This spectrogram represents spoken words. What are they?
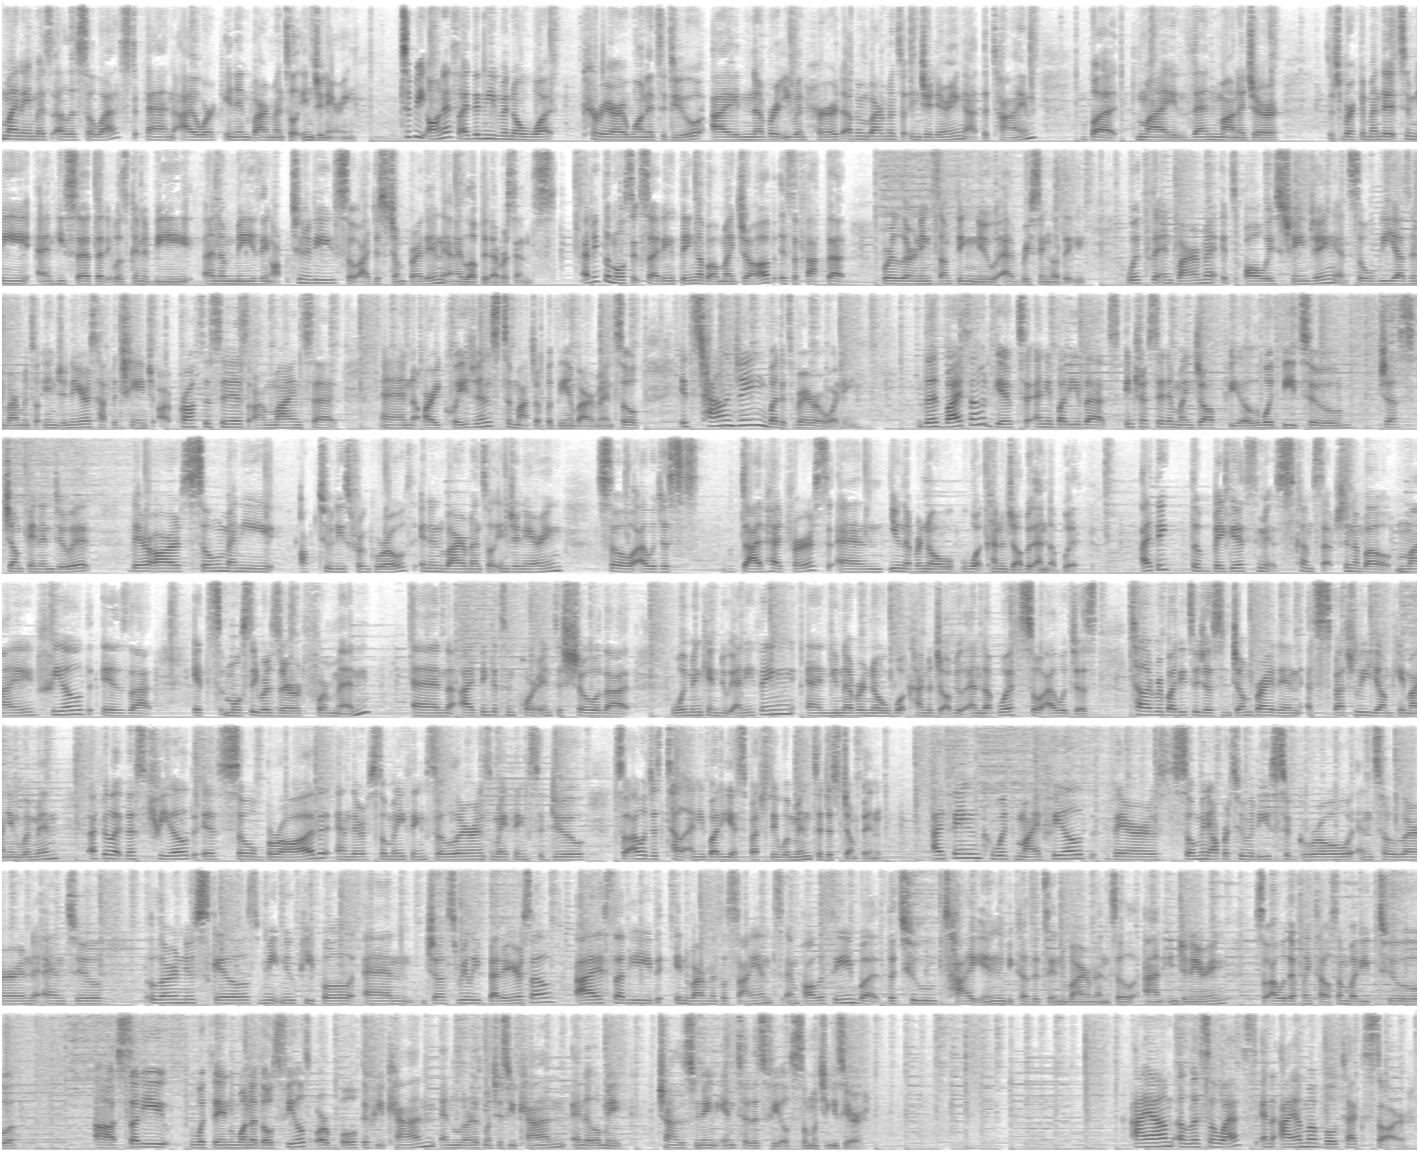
My name is Alyssa West, and I work in environmental engineering. To be honest, I didn't even know what career I wanted to do. I never even heard of environmental engineering at the time, but my then manager just recommended it to me and he said that it was going to be an amazing opportunity. So I just jumped right in and I loved it ever since. I think the most exciting thing about my job is the fact that we're learning something new every single day with the environment, it's always changing. And so we as environmental engineers have to change our processes, our mindset, and our equations to match up with the environment. So it's challenging, but it's very rewarding. The advice I would give to anybody that's interested in my job field would be to just jump in and do it. There are so many opportunities for growth in environmental engineering. So I would just dive headfirst and you never know what kind of job you'll end up with. I think the biggest misconception about my field is that it's mostly reserved for men. And I think it's important to show that women can do anything and you never know what kind of job you'll end up with. So I would just tell everybody to just jump right in, especially young Caymanian women. I feel like this field is so broad and there's so many things to learn, so many things to do. So I would just tell anybody, especially women, to just jump in. I think with my field, there's so many opportunities to grow and to learn and to learn new skills, meet new people, and just really better yourself. I studied environmental science and policy, but the two tie in because it's environmental and engineering. So I would definitely tell somebody to uh, study within one of those fields or both if you can and learn as much as you can, and it'll make transitioning into this field so much easier. I am Alyssa West, and I am a Votech star.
